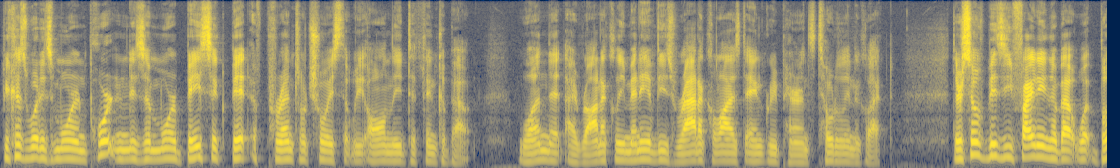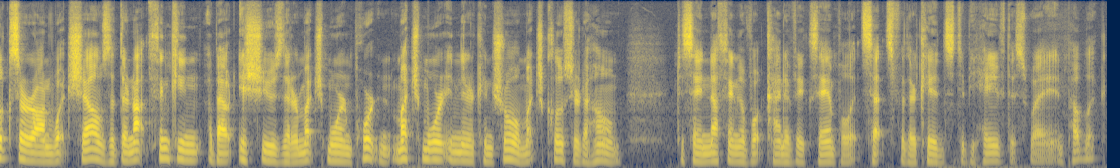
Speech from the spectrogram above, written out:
because what is more important is a more basic bit of parental choice that we all need to think about. One that, ironically, many of these radicalized angry parents totally neglect. They're so busy fighting about what books are on what shelves that they're not thinking about issues that are much more important, much more in their control, much closer to home, to say nothing of what kind of example it sets for their kids to behave this way in public.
